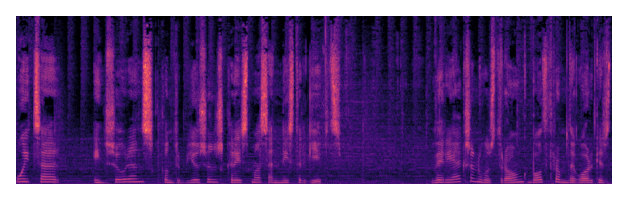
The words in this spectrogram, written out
which are insurance, contributions, Christmas, and Easter gifts. The reaction was strong both from the workers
